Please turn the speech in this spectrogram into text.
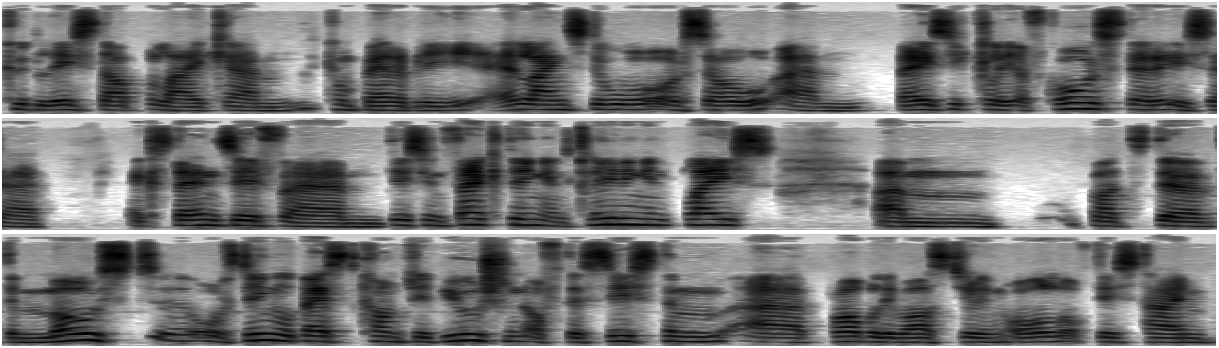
could list up like um, comparably airlines do or so. Um, basically, of course, there is extensive um, disinfecting and cleaning in place. Um, but the, the most uh, or single best contribution of the system uh, probably was during all of this time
